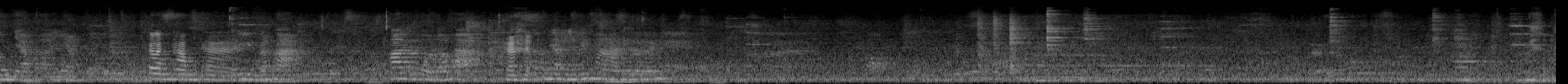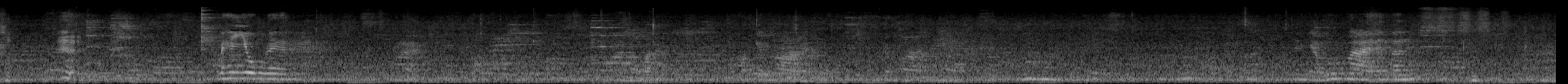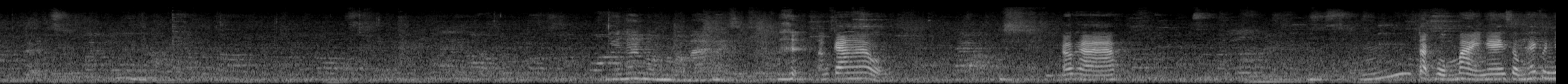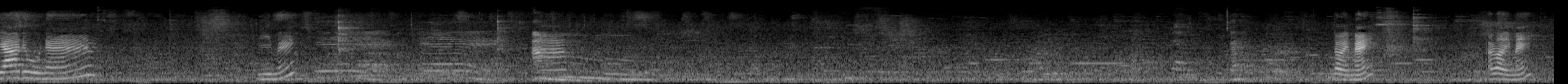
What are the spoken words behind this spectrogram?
ต้มยำมาอย่างกำลังทำค่ะจะอิ่มแล้วค่ะข้าวจะหมดแล้วค่ะค่ะต้มยำยังไม่ทานเลยไม่ให้ยุ่งเลยนะอย่าวุ่นวายเลยตอนนี้เงย หน้ามองหน่อม้าหน่อยสิน้องก้าวก้าวครับอืมตัดผมใหม่ไงส่งให้คุณย่าดูนะ ดีไหมโอเคโอเคอ้อ้ำำอร่อยไหมอร่อยไหมอ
